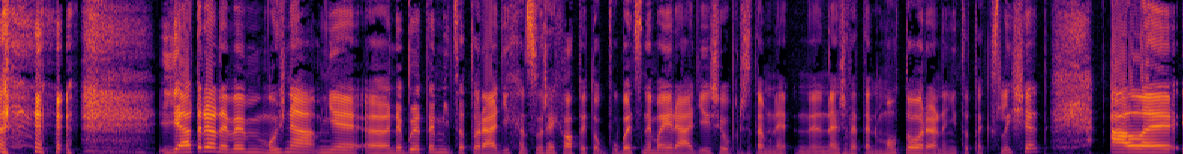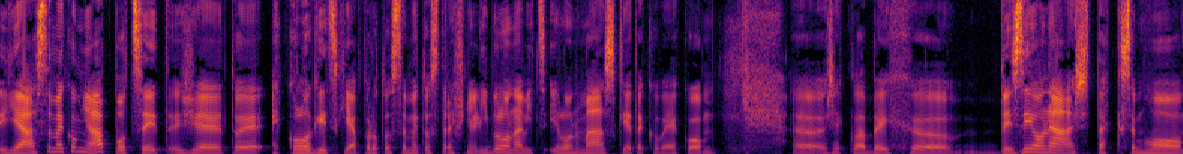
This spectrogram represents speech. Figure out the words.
Já teda nevím, možná mě uh, nebudete mít za to rádi, samozřejmě chlapi to vůbec nemají rádi, že jo, protože tam ne, ne, neřve ten motor a není to tak slyšet, ale já jsem jako měla pocit, že to je ekologický a proto se mi to strašně líbilo, navíc Elon Musk je takový jako, uh, řekla bych, uh, vizionář, tak jsem ho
